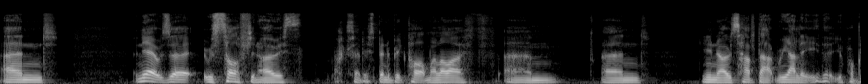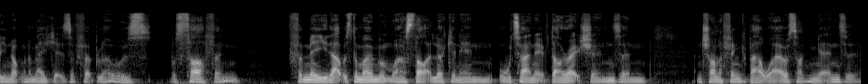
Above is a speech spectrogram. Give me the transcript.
and and yeah, it was it was tough. You know, it's like I said, it's been a big part of my life, um, and you know, to have that reality that you're probably not going to make it as a footballer was was tough. And for me, that was the moment where I started looking in alternative directions and and trying to think about what else I can get into.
